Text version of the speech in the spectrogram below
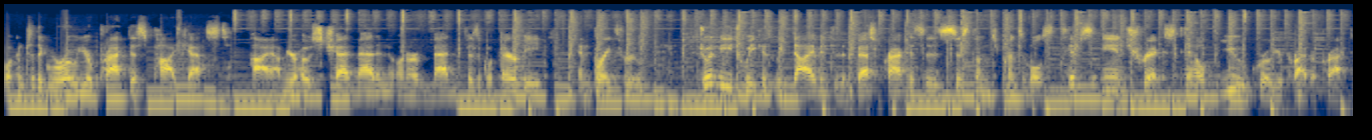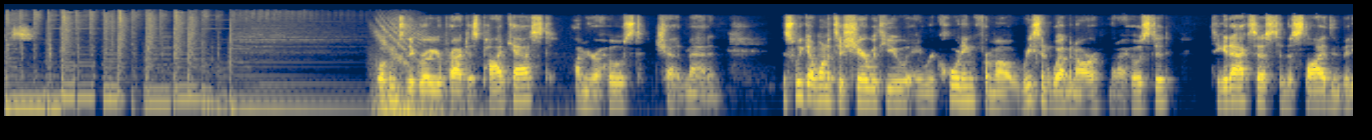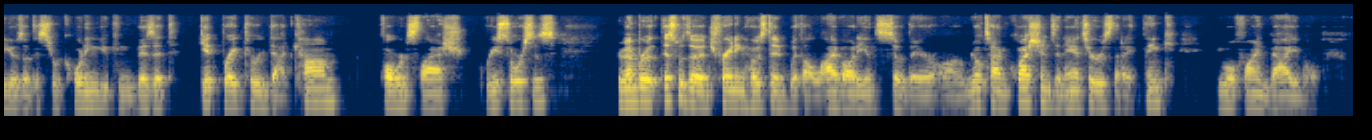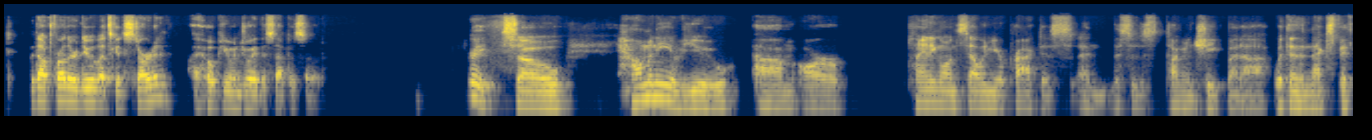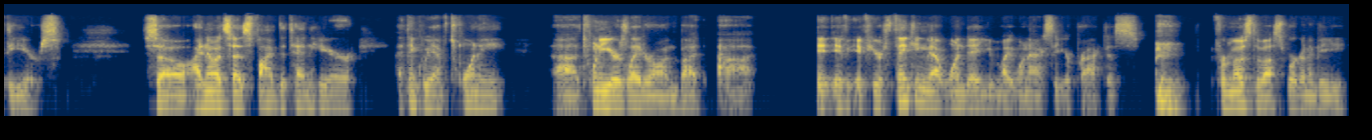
Welcome to the Grow Your Practice podcast. Hi, I'm your host, Chad Madden, owner of Madden Physical Therapy and Breakthrough. Join me each week as we dive into the best practices, systems, principles, tips, and tricks to help you grow your private practice. Welcome to the Grow Your Practice podcast. I'm your host, Chad Madden. This week, I wanted to share with you a recording from a recent webinar that I hosted. To get access to the slides and videos of this recording, you can visit getbreakthrough.com forward slash resources. Remember, this was a training hosted with a live audience, so there are real time questions and answers that I think you will find valuable. Without further ado, let's get started. I hope you enjoyed this episode. Great. So, how many of you um, are planning on selling your practice? And this is tongue in cheek, but uh, within the next 50 years. So, I know it says five to 10 here. I think we have 20, uh, 20 years later on. But uh, if, if you're thinking that one day you might want to exit your practice, for most of us, we're going to be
